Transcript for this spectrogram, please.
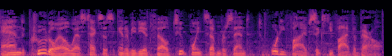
and crude oil West Texas Intermediate fell 2.7 percent to 45.65 a barrel.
